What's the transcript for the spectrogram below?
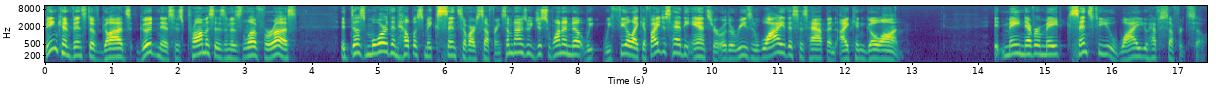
Being convinced of God's goodness, His promises, and His love for us, it does more than help us make sense of our suffering. Sometimes we just want to know, we, we feel like if I just had the answer or the reason why this has happened, I can go on. It may never make sense to you why you have suffered so.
